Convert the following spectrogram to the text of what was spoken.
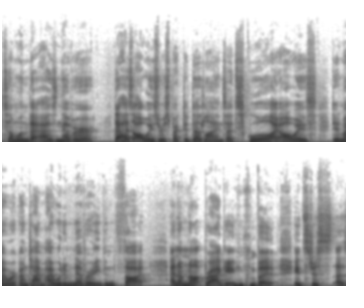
someone that has never, that has always respected deadlines. At school, I always did my work on time. I would have never even thought, and I'm not bragging, but it's just a,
